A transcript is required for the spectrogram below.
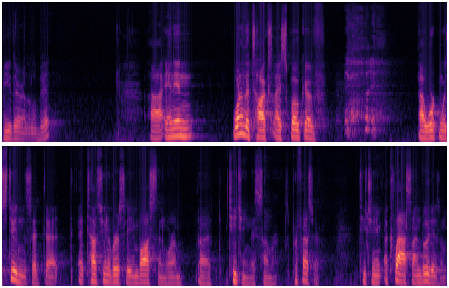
be there a little bit. Uh, and in one of the talks, I spoke of uh, working with students at, uh, at Tufts University in Boston, where I'm uh, teaching this summer as a professor, teaching a class on Buddhism.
